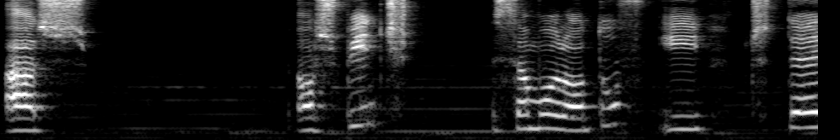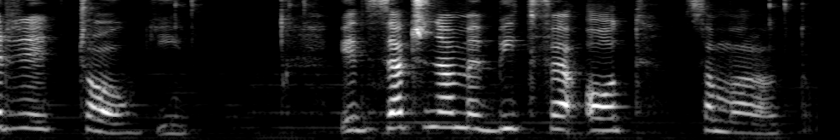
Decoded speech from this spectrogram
aż aż 5 samolotów i 4 czołgi. Więc zaczynamy bitwę od samolotów.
